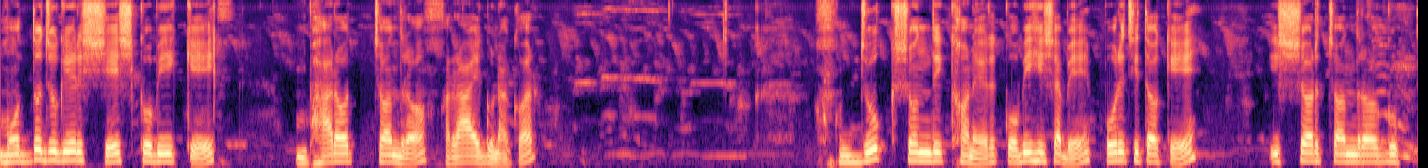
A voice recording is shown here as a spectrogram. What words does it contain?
মধ্যযুগের শেষ কবি কে? ভারতচন্দ্র রায় গুণাকর যুগ সন্ধিক্ষণের কবি হিসাবে পরিচিত কে? ঈশ্বরচন্দ্র গুপ্ত।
